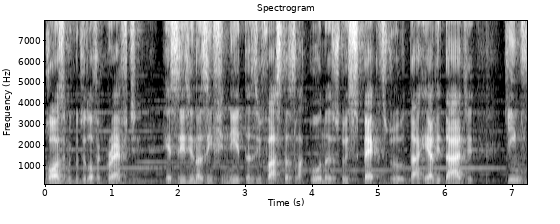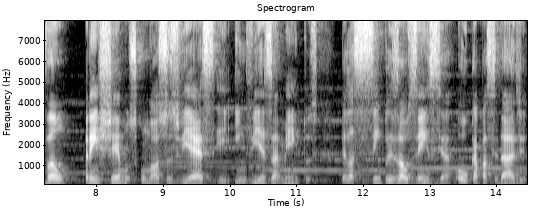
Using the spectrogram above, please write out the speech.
cósmico de Lovecraft reside nas infinitas e vastas lacunas do espectro da realidade que em vão preenchemos com nossos viés e enviesamentos pela simples ausência ou capacidade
